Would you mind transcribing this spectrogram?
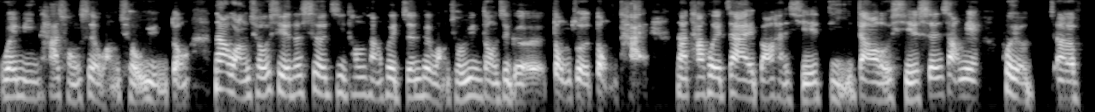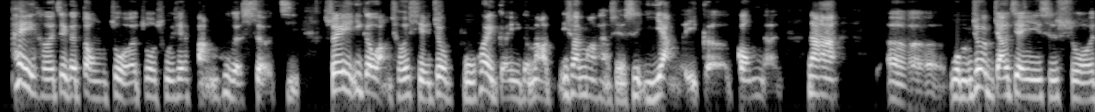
维明他从事的网球运动，那网球鞋的设计通常会针对网球运动这个动作的动态，那它会在包含鞋底到鞋身上面会有呃配合这个动作而做出一些防护的设计，所以一个网球鞋就不会跟一个帽一双慢跑鞋是一样的一个功能。那呃，我们就会比较建议是说，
